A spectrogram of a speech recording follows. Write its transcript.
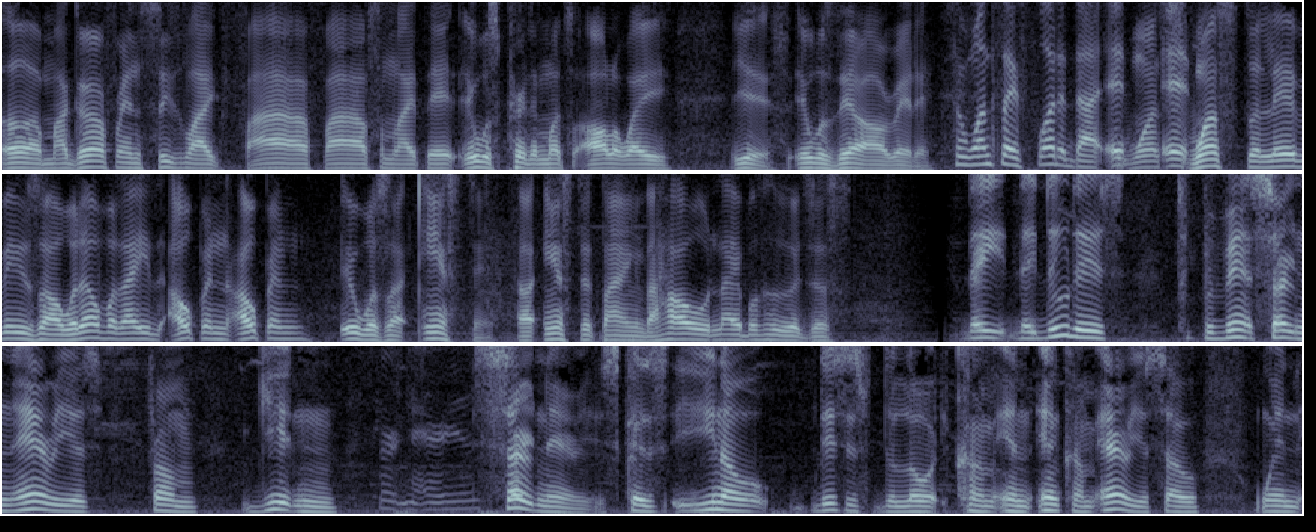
uh, my girlfriend she's like five five something like that. It was pretty much all the way. Yes, it was there already. So once they flooded that, it, Once it once the levees or whatever they open open, it was an instant, an instant thing. The whole neighborhood just they they do this to prevent certain areas from getting certain areas. certain areas because you know this is the low income in income area so when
